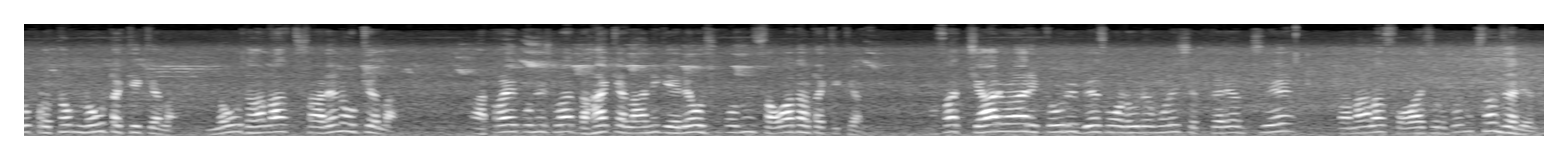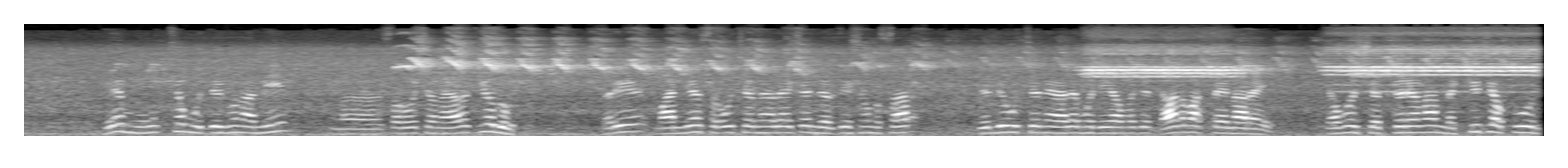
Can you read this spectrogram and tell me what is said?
तो प्रथम नऊ टक्के केला. नऊ दहाला साडेनऊ केला. अठरा एकोणीसला दहा केला आणि गेल्या वर्षीपासून सव्वा दहा टक्के केला. असा चार वेळा रिकव्हरी बेस वाढवल्यामुळे शेतकऱ्यांचे तणाला सोळाशे रुपये नुकसान झालेलं. हे मुख्य मुद्दे घेऊन आम्ही सर्वोच्च न्यायालयात गेलो होतो. तरी माननीय सर्वोच्च न्यायालयाच्या निर्देशानुसार दिल्ली उच्च न्यायालयामध्ये यामध्ये दाद मागता येणार आहे. त्यामुळे शेतकऱ्यांना नक्कीच यातून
